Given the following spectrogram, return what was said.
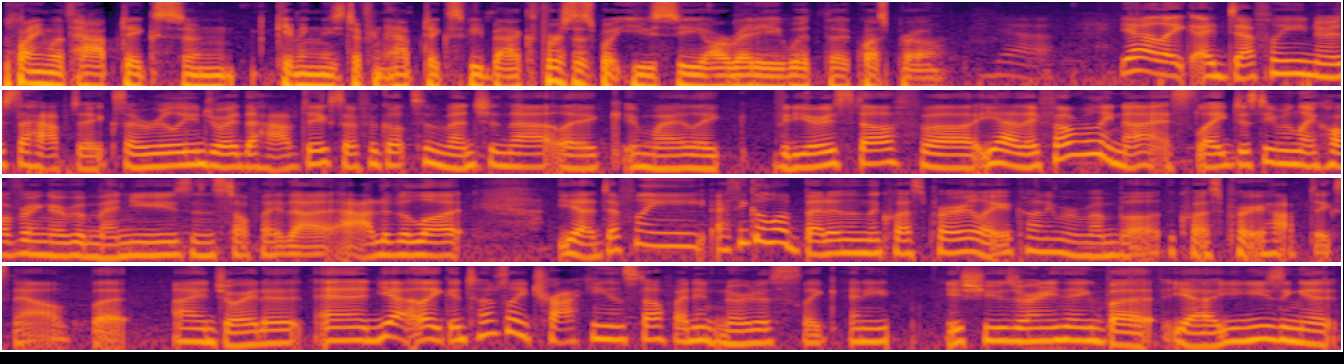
playing with haptics and giving these different haptics feedback versus what you see already with the Quest Pro. Yeah, yeah. like I definitely noticed the haptics. I really enjoyed the haptics. I forgot to mention that like in my like video stuff. Uh, yeah, they felt really nice. Like just even like hovering over menus and stuff like that added a lot. Yeah, definitely. I think a lot better than the Quest Pro. Like I can't even remember the Quest Pro haptics now, but I enjoyed it. And yeah, like in terms of like tracking and stuff, I didn't notice like any issues or anything. But yeah, you're using it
